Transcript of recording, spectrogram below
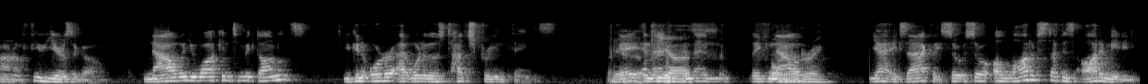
I don't know a few years ago. Now when you walk into McDonald's, you can order at one of those touchscreen things. Okay, Yeah, and then and then like now ordering. yeah, exactly. So so a lot of stuff is automated,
